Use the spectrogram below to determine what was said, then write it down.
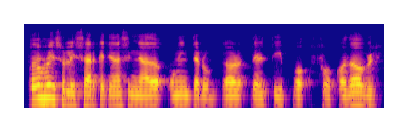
podemos visualizar que tiene asignado un interruptor del tipo foco doble.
